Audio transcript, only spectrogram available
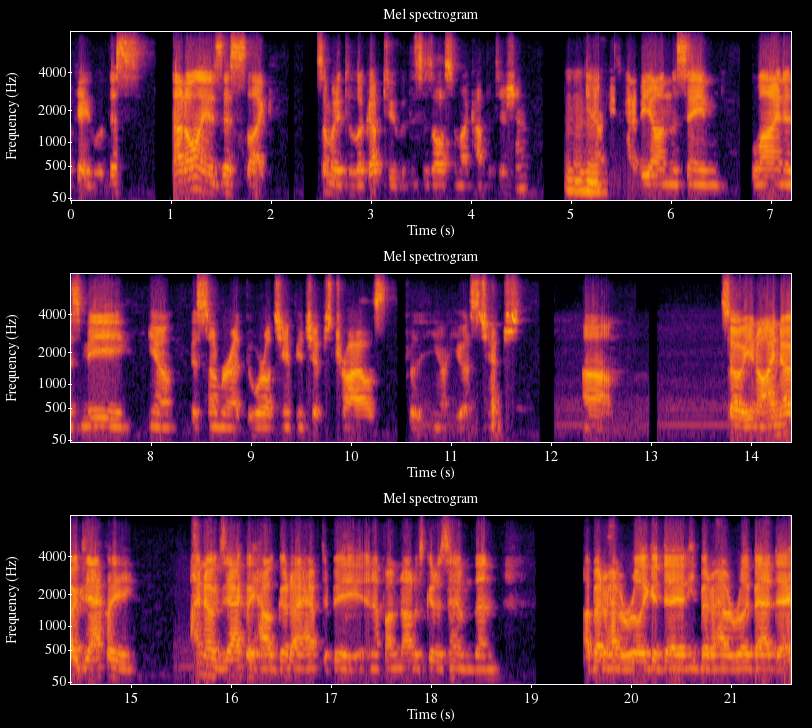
okay, well this not only is this like somebody to look up to, but this is also my competition. Mm-hmm. You know, he's going to be on the same line as me you know this summer at the World Championships trials for the you know U.S. champs. Um, so you know I know exactly I know exactly how good I have to be, and if I'm not as good as him, then I better have a really good day, and he better have a really bad day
